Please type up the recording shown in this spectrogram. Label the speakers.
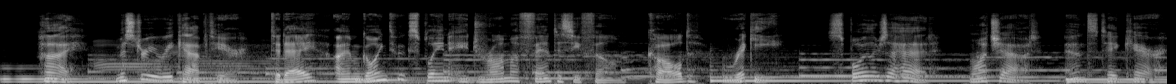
Speaker 1: Hi, Mystery Recapped here. Today, I am going to explain a drama fantasy film called Ricky. Spoilers ahead, watch out, and take care.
